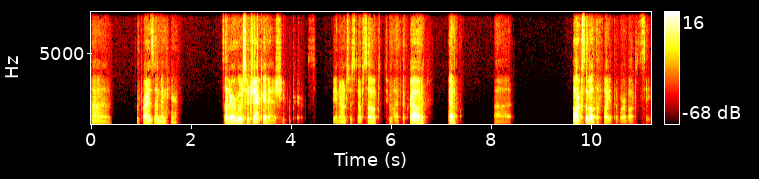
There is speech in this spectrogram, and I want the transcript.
uh, surprise ending here. Sonnie removes her jacket as she prepares. The announcer steps out to hype the crowd and uh, talks about the fight that we're about to see.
